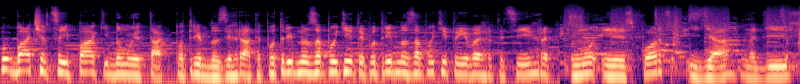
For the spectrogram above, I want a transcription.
побачив цей пак і думаю, так, потрібно зіграти, потрібно запотіти, потрібно запотіти і виграти ці ігри. Тому і спорт, я надіюсь,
